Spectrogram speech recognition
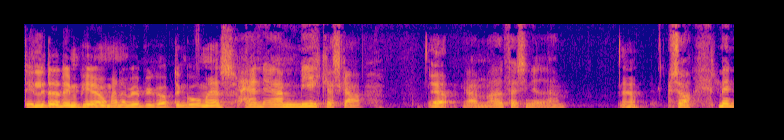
det er lidt af det imperium, han er ved at bygge op, den gode masse. Han er mega skarp. Ja, Jeg er meget fascineret af ham. Ja. Så, men,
